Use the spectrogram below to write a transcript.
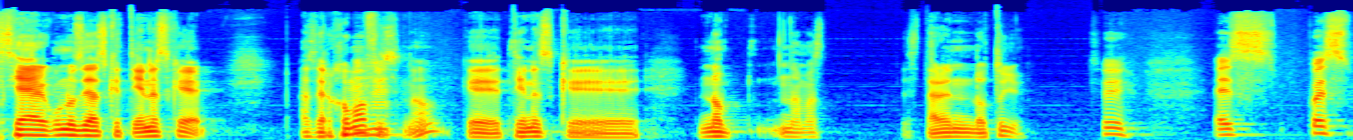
sí hay algunos días que tienes que hacer home office, ¿no? Que tienes que no nada más estar en lo tuyo. Sí, es, pues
